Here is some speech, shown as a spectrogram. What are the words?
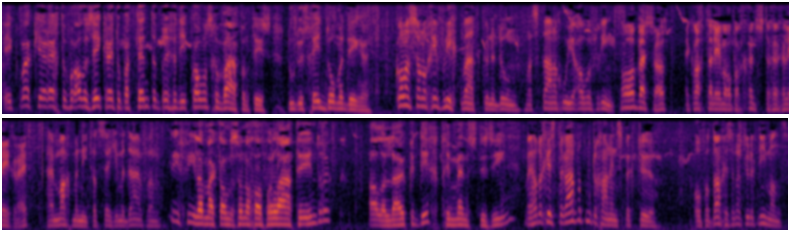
Ik maak je echter voor alle zekerheid op attent dat brigadier Collins gewapend is. Doe dus geen domme dingen. Collins zou nog geen vlieg kwaad kunnen doen. Laat staan een goede oude vriend. Oh, best wel. Ik wacht alleen maar op een gunstige gelegenheid. Hij mag me niet. Wat zeg je me daarvan? Die villa maakt anders een nogal verlaten indruk. Alle luiken dicht, geen mens te zien. Wij hadden gisteravond moeten gaan, inspecteur. Overdag is er natuurlijk niemand.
